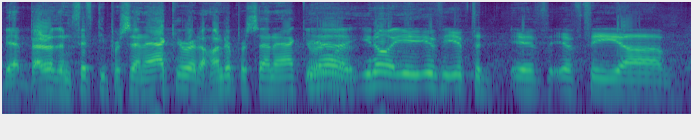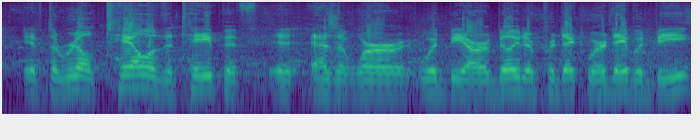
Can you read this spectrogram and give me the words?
better than 50% accurate, 100% accurate? Yeah, you know, if, if the if if the um, if the real tail of the tape, if it, as it were, would be our ability to predict where Dave would be,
